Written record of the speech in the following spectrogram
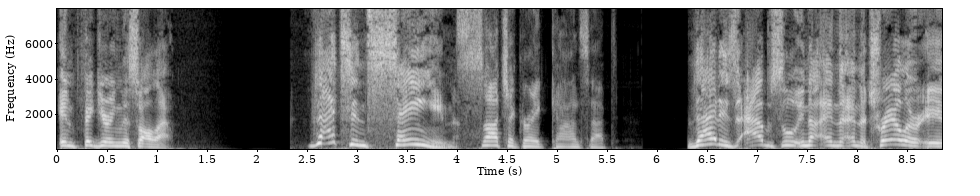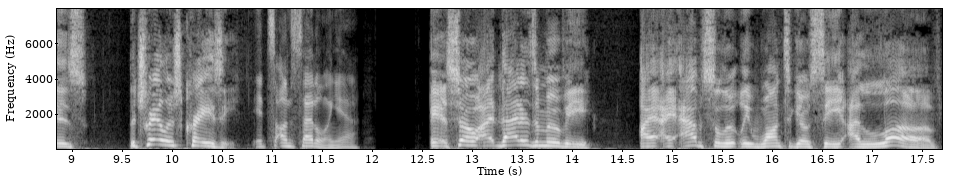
in figuring this all out. That's insane. Such a great concept. That is absolutely not. And the, and the trailer is the trailer's crazy. It's unsettling, yeah. Eh, So I, that is a movie I, I absolutely want to go see. I love.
